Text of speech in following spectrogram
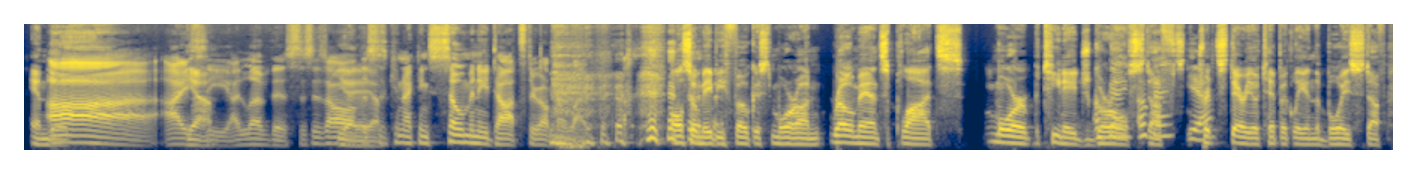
And the, ah, I yeah. see. I love this. This is all. Yeah, yeah, this is connecting so many dots throughout my life. also, maybe focused more on romance plots, more teenage girl okay, stuff, okay, stereotypically, and the boys stuff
